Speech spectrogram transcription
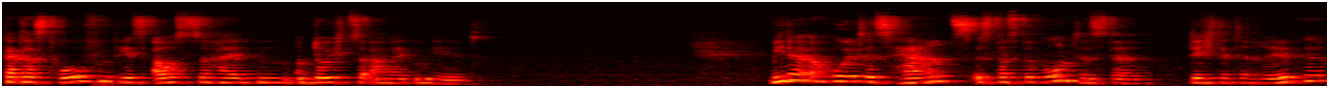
Katastrophen, die es auszuhalten und durchzuarbeiten gilt. Wiedererholtes Herz ist das bewohnteste, dichtete Rilke,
